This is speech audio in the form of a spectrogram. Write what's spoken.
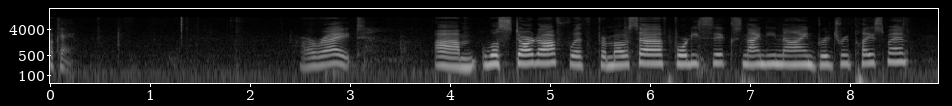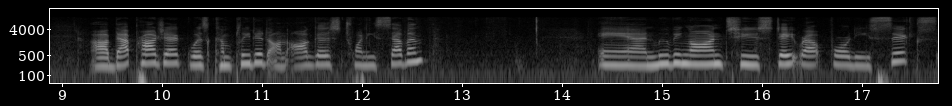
Okay. All right. Um, we'll start off with Formosa 4699 bridge replacement. Uh, that project was completed on August 27th. And moving on to State Route 46,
